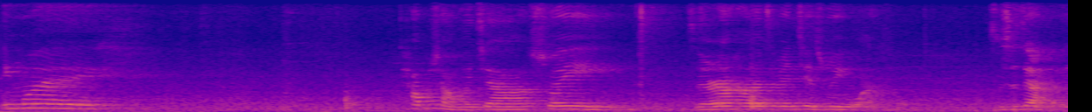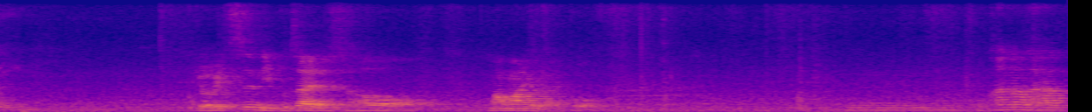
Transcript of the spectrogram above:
因为他不想回家，所以只能让他在这边借住一晚，只是这样而已。有一次你不在的时候，妈妈有来过。看到他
